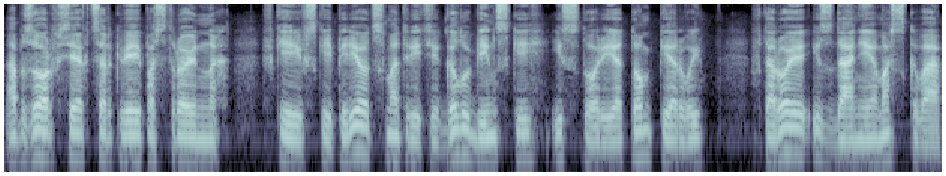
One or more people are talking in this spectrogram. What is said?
Обзор всех церквей, построенных в киевский период, смотрите «Голубинский. История. Том 1. Второе издание. Москва.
